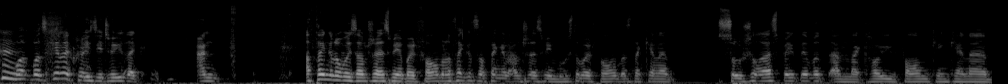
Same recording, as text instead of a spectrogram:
what, what's kind of crazy too, like, and I think it always interests me about film, and I think it's the thing that interests me most about film is the kind of social aspect of it, and like how film can kind of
